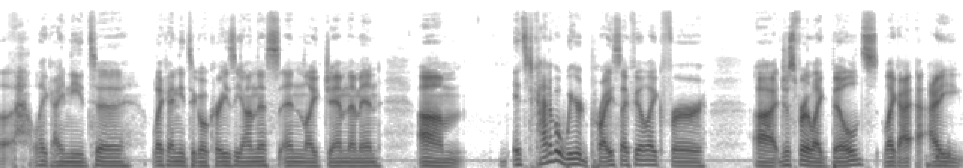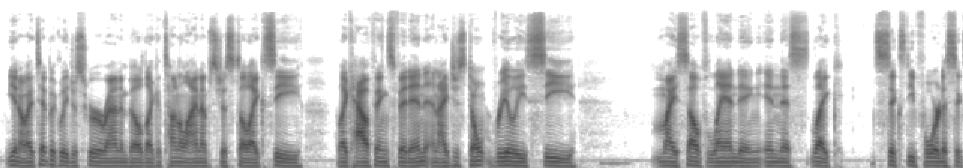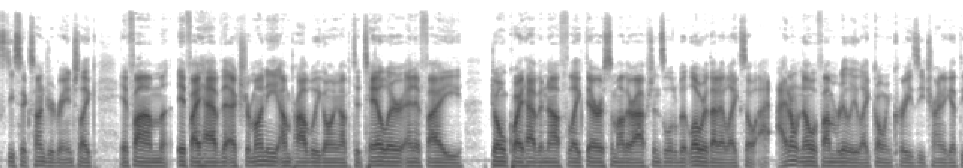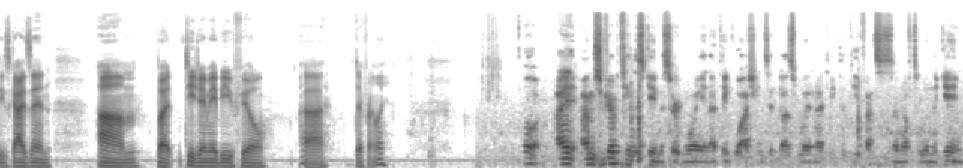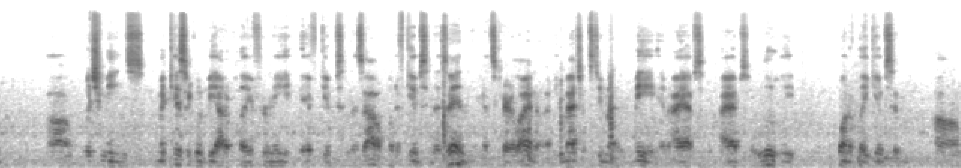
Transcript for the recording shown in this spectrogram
uh, like I need to like I need to go crazy on this and like jam them in. Um, it's kind of a weird price. I feel like for uh, just for like builds. Like I, I, you know, I typically just screw around and build like a ton of lineups just to like see like how things fit in, and I just don't really see myself landing in this like 64 to 6600 range. Like if i'm if i have the extra money i'm probably going up to taylor. And if i don't quite have enough like there are some other options a little bit lower that i like. So i, I don't know if i'm really like going crazy trying to get these guys in. Um but tj maybe you feel uh differently. Oh i i'm scripting this game a certain way and i think washington does win. I think the defense is enough to win the game um, which means McKissic would be out of play for me if Gibson is out. But if Gibson is in against Carolina, I mean, matchups do matter to me, and I, abs- I absolutely want to play Gibson. Um,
